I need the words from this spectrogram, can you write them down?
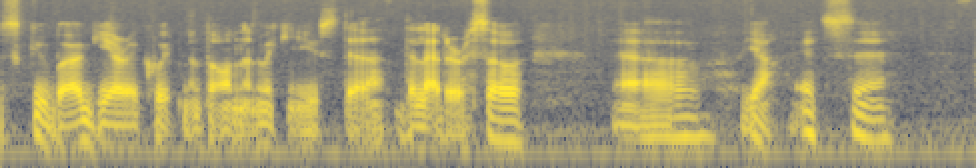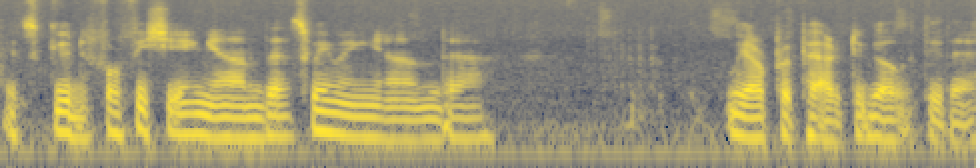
scuba gear equipment on, and we can use the the ladder. So uh, yeah, it's uh, it's good for fishing and uh, swimming, and uh, we are prepared to go to the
